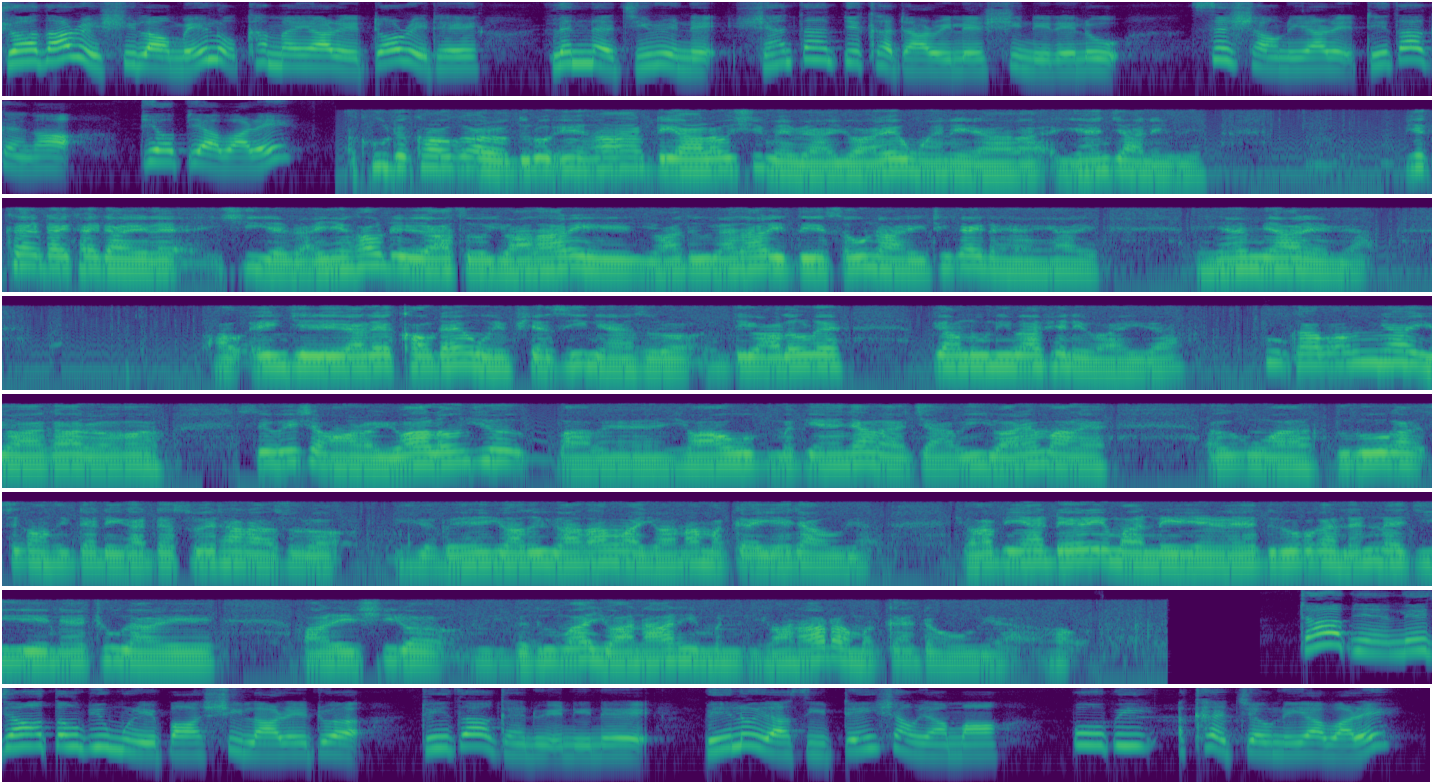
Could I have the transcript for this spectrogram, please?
ရွာသားတွေရှိလောက်မယ်လို့ခန့်မှန်းရတဲ့တောတွေထဲလက်နက်ကြီးတွေနဲ့ရန်တမ်းပစ်ခတ်တာတွေလည်းရှိနေတယ်လို့စစ်ရှောင်နေရတဲ့ဒေသခံကပြောပြပါဗျ။အခုတစ်ခေါက်ကတော့သူတို့အင်အား100လောက်ရှိမယ်ဗျာရွာထဲဝင်နေတာကအရန်ကြာနေပြီပြစ်ခတ်တိုက်ခိုက်တာတွေလည်းရှိတယ်ဗျာအရင်ခေါက်တွေကဆိုရွာသားတွေရွာသူရွာသားတွေတေဆုံးတာတွေထိခိုက်ဒဏ်ရာရတယ်အရန်များတယ်ဗျာဟောအင်ဂျီတွေကလည်းခေါက်တိုင်းဝင်ဖြက်စီးနေတာဆိုတော့တရွာလုံးလည်းပြောင်းလူနီးပါးဖြစ်နေပါပြီဗျာအ ခုကပေါင်းညရွာကတော့စေဝေးဆောင်ကတော့ရွာလုံးကျွတ်ပါပဲရွာကိုမပြန်ကြတာကြာပြီရွာထဲမှာလည်းအခုကသူတို့ကစစ်ကောင်စီတပ်တွေကတက်ဆွဲထားတာဆိုတော့ဘယ်ရွာသူရွာသားမှရွာနာမကဲရဲကြဘူးဗျရွာပြန်တဲတွေမှာနေရင်လည်းသူတို့ဘက်ကလက်နက်ကြီးတွေနဲ့ထုတာတွေဘာတွေရှိတော့ဘယ်သူမှရွာနာတွေရွာနာတော့မကတ်တော့ဘူးဗျဟုတ်ဒါအပြင်လေကြောင်းအသုံးပြုမှုတွေပါရှိလာတဲ့အတွက်ဒေသခံတွေအနေနဲ့ဘေးလွတ်ရာစီတင်းရှောင်ရမှာပိုပြီးအခက်ကြုံနေရပါတယ်။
